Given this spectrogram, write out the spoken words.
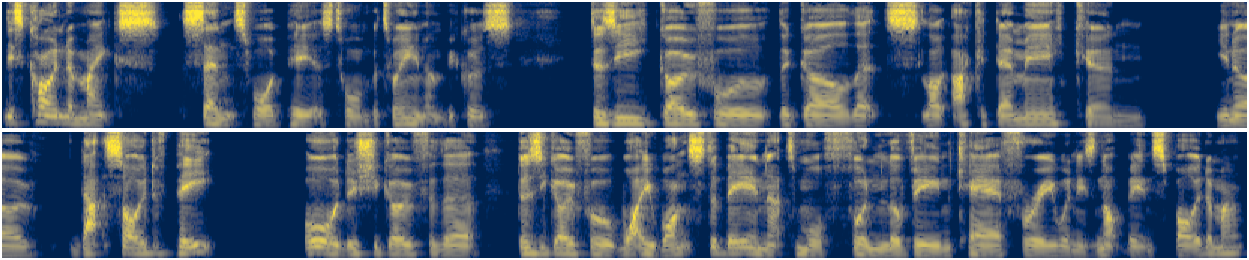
this kind of makes sense why Peter's torn between them because does he go for the girl that's like academic and you know that side of Pete, or does she go for the does he go for what he wants to be and that's more fun loving, carefree when he's not being Spider Man?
